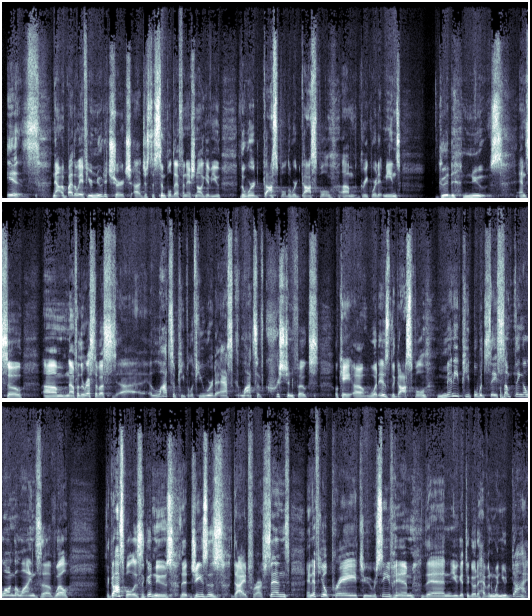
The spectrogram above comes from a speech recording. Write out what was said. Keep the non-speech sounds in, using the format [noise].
is. Now, by the way, if you're new to church, uh, just a simple definition I'll give you the word gospel, the word gospel, um, Greek word, it means good news. And so, um, now, for the rest of us, uh, lots of people, if you were to ask lots of Christian folks, okay, uh, what is the gospel? Many people would say something along the lines of, well, the gospel is the good news that Jesus died for our sins, and if you'll pray to receive him, then you get to go to heaven when you die,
